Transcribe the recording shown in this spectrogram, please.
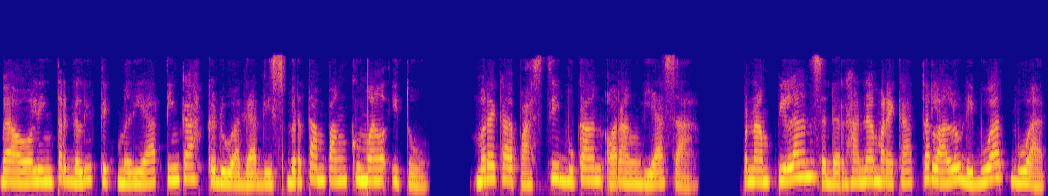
Baoling tergelitik melihat tingkah kedua gadis bertampang kumal itu. Mereka pasti bukan orang biasa. Penampilan sederhana mereka terlalu dibuat-buat.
